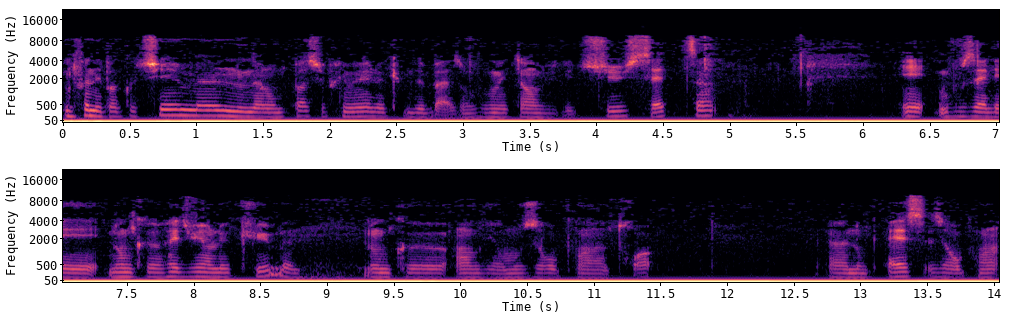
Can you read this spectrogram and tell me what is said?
une, fois n'est pas coutume, nous n'allons pas supprimer le cube de base. Donc, vous mettez en vue du dessus, 7. Et vous allez donc réduire le cube, donc environ 0.3. donc S 0.3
